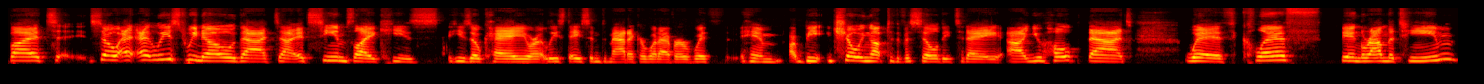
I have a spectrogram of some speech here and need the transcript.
but so at, at least we know that uh, it seems like he's he's okay or at least asymptomatic or whatever with him uh, be showing up to the facility today. Uh, you hope that with Cliff being around the team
